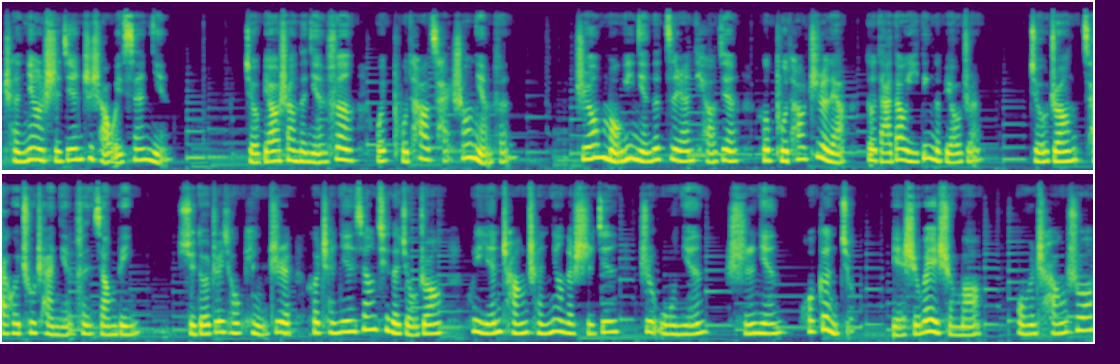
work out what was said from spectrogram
陈酿时间至少为三年。酒标上的年份为葡萄采收年份，只有某一年的自然条件和葡萄质量都达到一定的标准，酒庄才会出产年份香槟。许多追求品质和陈年香气的酒庄会延长陈酿的时间至五年、十年或更久，也是为什么我们常说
